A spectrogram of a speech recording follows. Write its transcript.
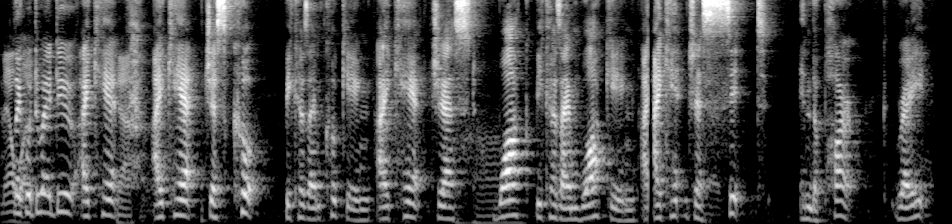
Now like what? what? do I do? I can't yeah. I can't just cook because I'm cooking. I can't just uh-huh. walk because I'm walking. I can't just sit in the park, right?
